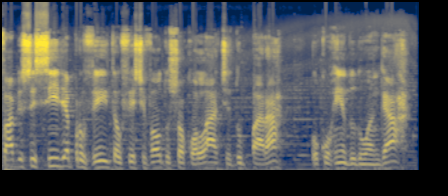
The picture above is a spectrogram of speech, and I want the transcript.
Fábio Sicília aproveita o Festival do Chocolate do Pará, ocorrendo no hangar,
